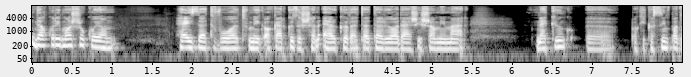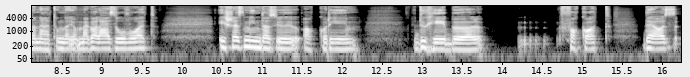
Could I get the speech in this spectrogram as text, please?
De akkoriban sok olyan helyzet volt, még akár közösen elkövetett előadás is, ami már nekünk, akik a színpadon álltunk, nagyon megalázó volt, és ez mind az ő akkori dühéből fakadt, de az,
